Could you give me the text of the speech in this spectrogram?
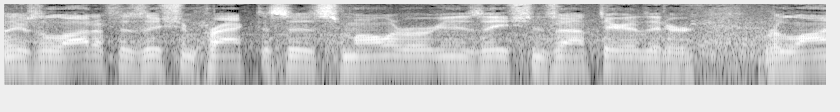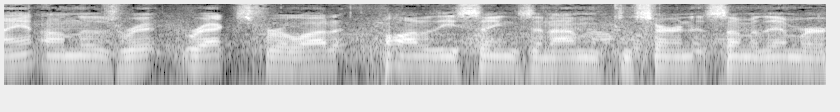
there's a lot of physician practices, smaller organizations out there that are reliant on those RECs for a lot of a lot of these things, and I'm concerned that some of them are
